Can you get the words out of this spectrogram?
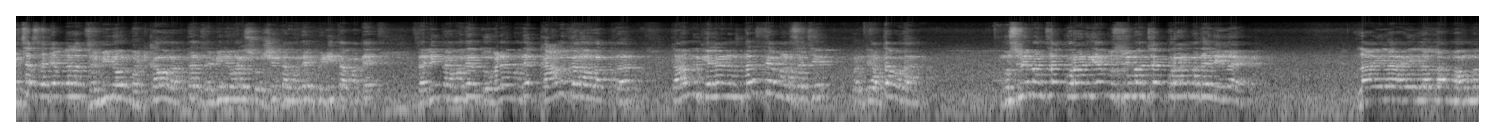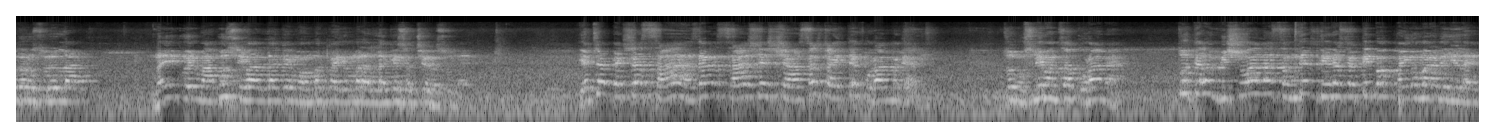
याच्यासाठी आपल्याला जमिनीवर भटकावं लागतं. जमिनीवर शोषितामध्ये पीडितामध्ये दलितामध्ये दुबळ्यामध्ये काम करावं लागतं. काम केल्यानंतरच त्या माणसाची प्रति आता बघा. मुस्लिमांचा कुराण घ्या मुस्लिमांच्या कुराणमध्ये लिहिलंय. ला इलाहा इल्लल्लाह मोहम्मद रसूलुल्लाह. नाही कोई मागू शिवा अल्लाह के मोहम्मद पैगंबर अल्लाह के सच्चे रसूल आहे. याच्यापेक्षा सहा हजार सहाशे शहासष्ट आहेत त्या कुराणमध्ये आले जो मुस्लिमांचा कुराण आहे तो त्याला विश्वाला संदेश देण्यासाठी बघ पैगंबराने लिहिलाय.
